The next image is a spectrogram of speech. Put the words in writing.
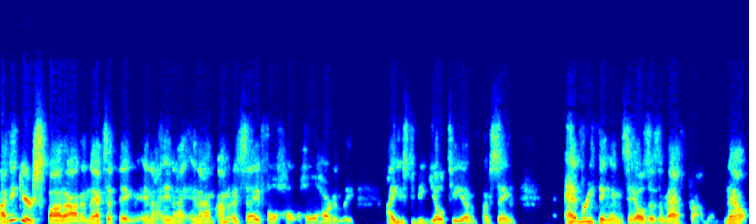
I think you're spot on and that's a thing. And i and i and i'm, I'm going to say full wholeheartedly i used to be guilty of, of saying everything in sales is a math problem. Now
